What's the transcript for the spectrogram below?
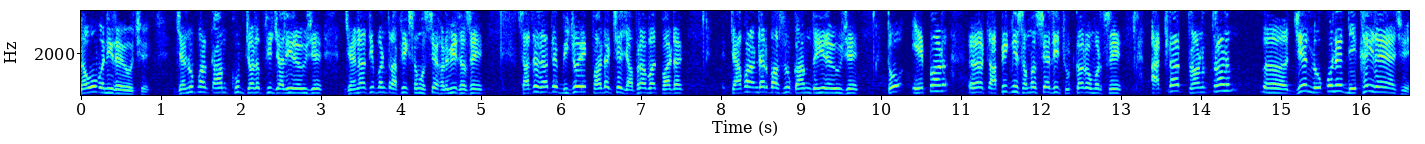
નવો બની રહ્યો છે. જેનું પણ કામ ખૂબ ઝડપથી ચાલી રહ્યું છે. જેનાથી પણ ટ્રાફિક સમસ્યા હળવી થશે. સાથે સાથે બીજો એક ફાટક છે, જાફરાબાદ ફાટક. ત્યાં પણ અંડરપાસનું કામ થઈ રહ્યું છે. તો એ પણ ટ્રાફિકની સમસ્યાથી છુટકારો મળશે. આટલા ત્રણ ત્રણ જે લોકોને દેખાઈ રહ્યા છે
